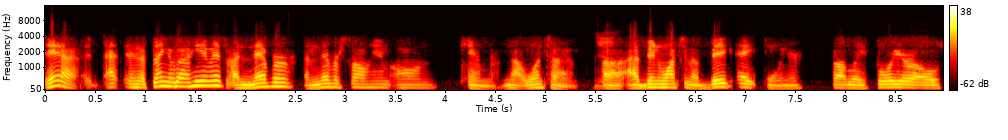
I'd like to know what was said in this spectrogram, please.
Yeah, and the thing about him is I never, I never saw him on camera, not one time. Yeah. Uh, I've been watching a big eight pointer, probably four year old,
